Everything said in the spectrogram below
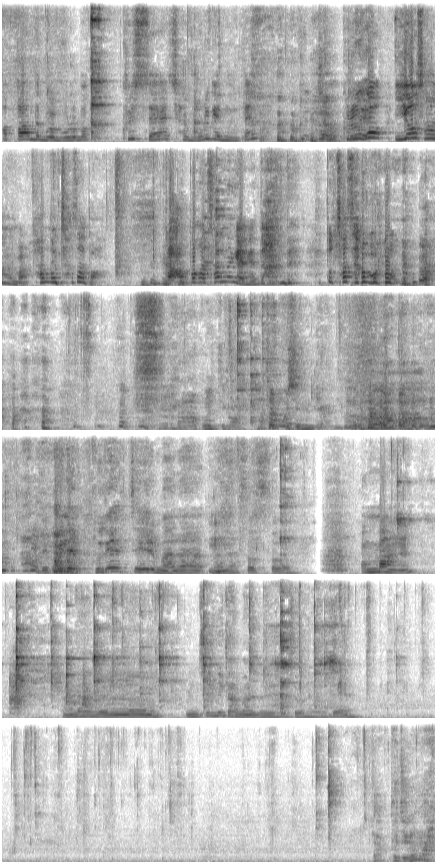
아빠한테 뭘 물어봐. 글쎄 잘 모르겠는데. 그리고 이어서 하는 말 한번 찾아봐. 그러니까 아빠가 찾는 게 아니라 나한테 또 찾아보라고. 아, 아버지가 찾아보시는 게 아니고. 근데 그게 제일 많아 많았었어. 엄마는? 엄마는 은진이가 말을 해줬는데 나쁘지는 않아.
